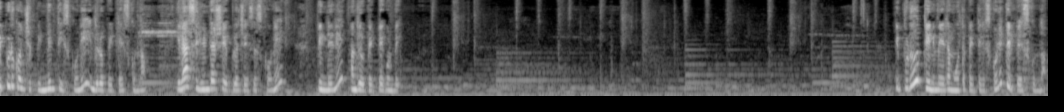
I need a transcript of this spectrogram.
ఇప్పుడు కొంచెం పిండిని తీసుకొని ఇందులో పెట్టేసుకుందాం. ఇలా సిలిండర్ షేప్లో చేసేసుకొని పిండిని అందులో పెట్టేయండి ఇప్పుడు దీని మీద మూత పెట్టేసుకొని తిప్పేసుకుందాం.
